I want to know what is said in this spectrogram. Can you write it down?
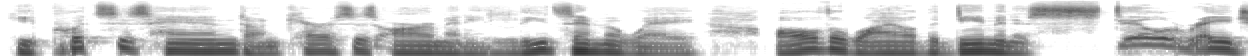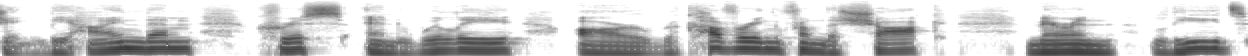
He puts his hand on Karras's arm and he leads him away. All the while, the demon is still raging. Behind them, Chris and Willie are recovering from the shock. Merrin leads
